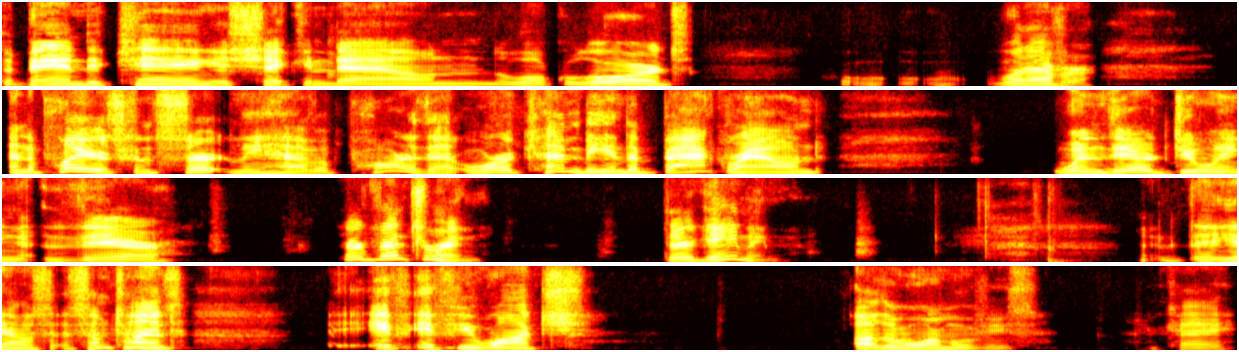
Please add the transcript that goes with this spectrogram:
the bandit king is shaking down the local lords, whatever. And the players can certainly have a part of that, or it can be in the background when they're doing their their adventuring, their gaming. They, you know, sometimes if if you watch other war movies, okay,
